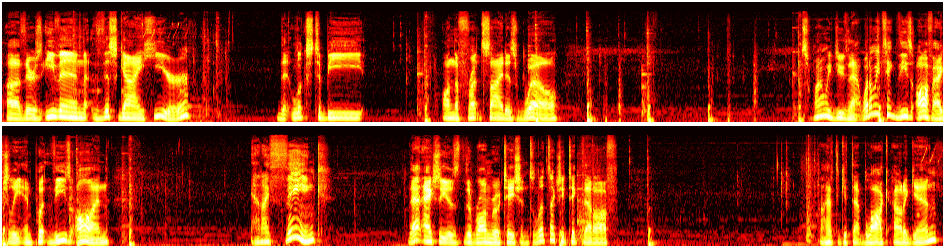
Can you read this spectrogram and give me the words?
Uh, there's even this guy here that looks to be on the front side as well. So why don't we do that? Why don't we take these off, actually, and put these on? And I think that actually is the wrong rotation. So let's actually take that off. I'll have to get that block out again.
